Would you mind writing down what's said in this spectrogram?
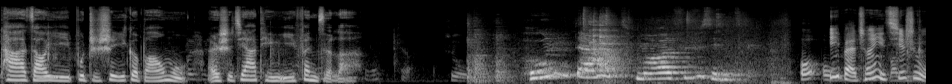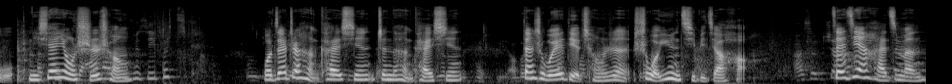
她早已不只是一个保姆，而是家庭一份子了。一百乘以七十五，你先用十乘。我在这很开心，真的很开心。但是我也得承认，是我运气比较好。再见，孩子们。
